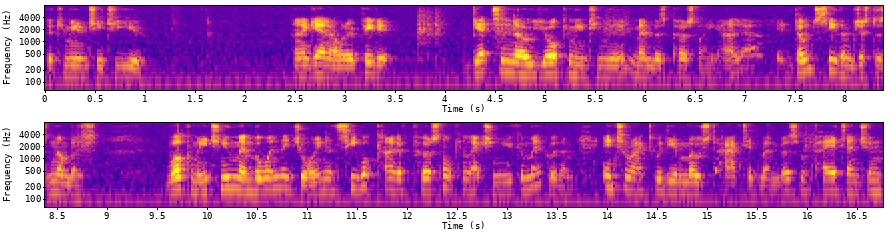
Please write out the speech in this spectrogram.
the community, to you. And again, I want to repeat it get to know your community members personally. Don't see them just as numbers. Welcome each new member when they join and see what kind of personal connection you can make with them. Interact with your most active members and pay attention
